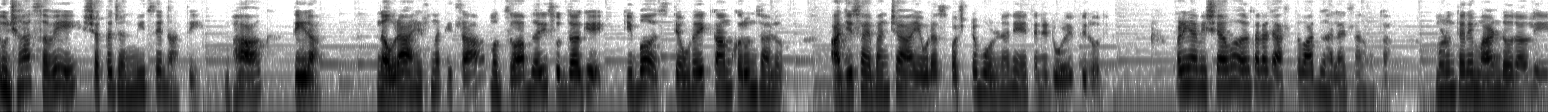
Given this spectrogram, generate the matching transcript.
तुझ्या सवे शतजन्मीचे नाते. भाग तेरा. नवरा आहेस ना तिचा? मग जबाबदारी सुद्धा घे. की बस तेवढं एक काम करून झालं. आजी साहेबांच्या एवढ्या स्पष्ट बोलण्याने त्याने डोळे फिरवले. पण या विषयावर त्याला जास्त वाद घालायचा नव्हता. म्हणून त्याने मान डोलावली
